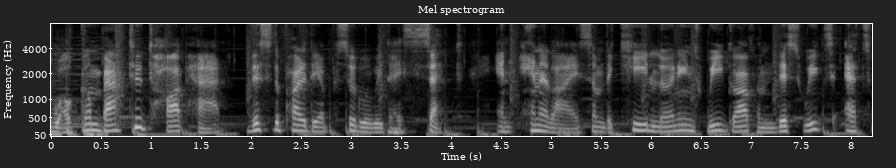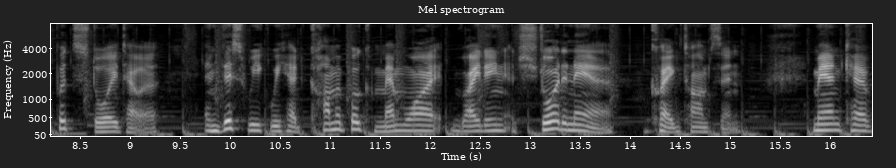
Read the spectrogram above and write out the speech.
Welcome back to Top Hat. This is the part of the episode where we dissect and analyze some of the key learnings we got from this week's expert storyteller. And this week we had comic book memoir writing extraordinaire Craig Thompson. Man, Kev,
